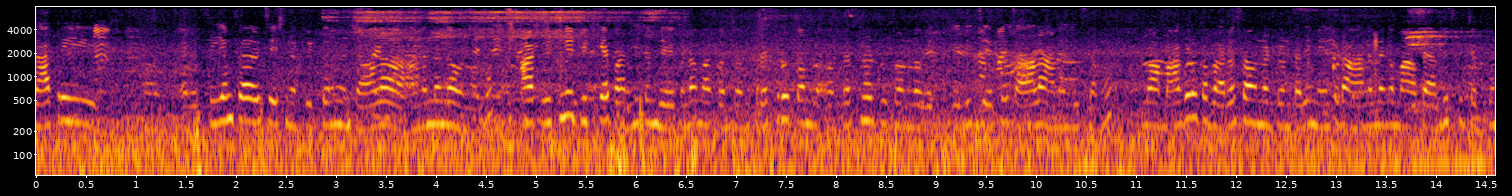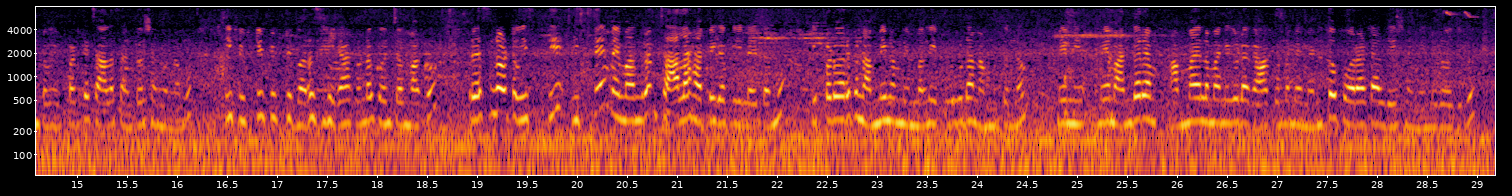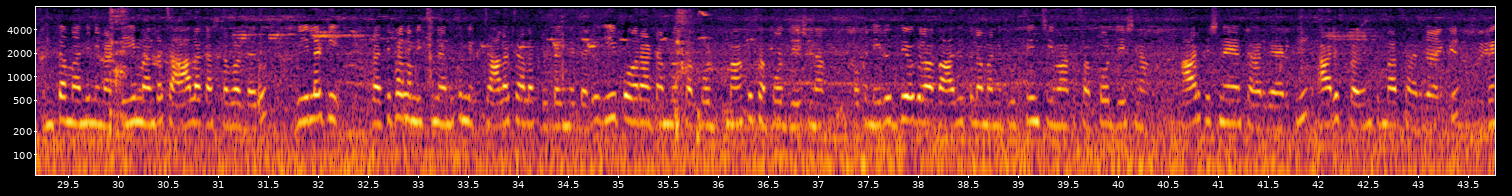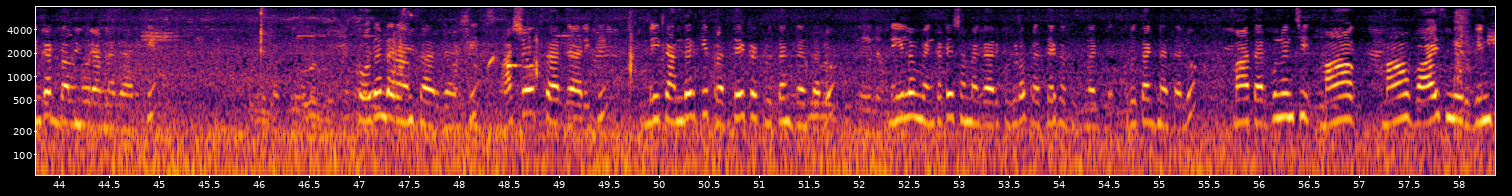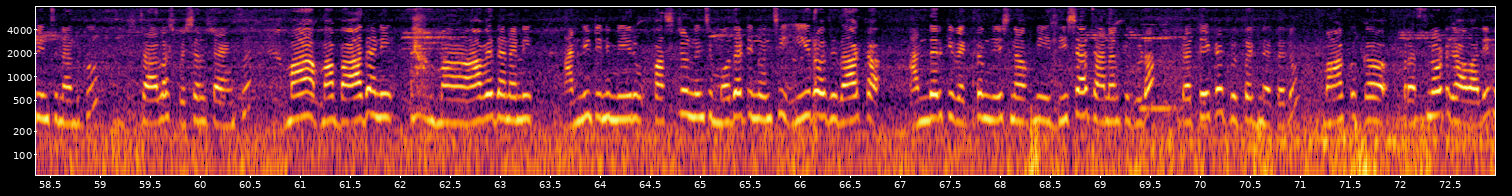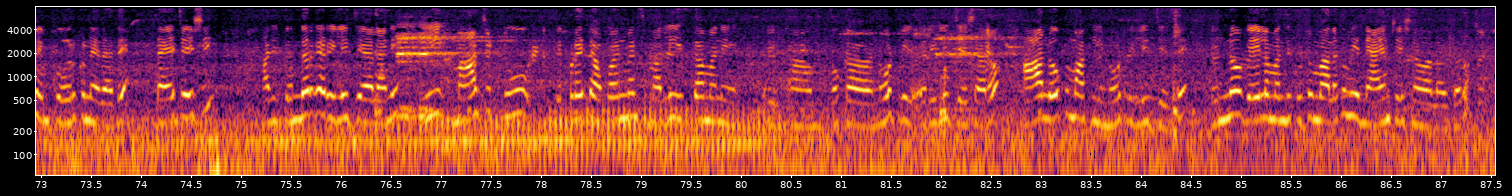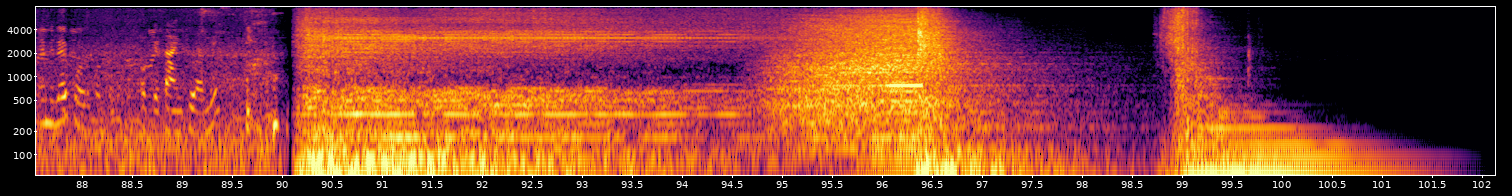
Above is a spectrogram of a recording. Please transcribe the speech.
రాత్రి CM sir చేసిన ట్విట్తో మేము చాలా ఆనందంగా ఉన్నాము. ఆ ట్విట్ని ట్విట్కే పరిమితం చేయకుండా మాకు కొంచెం ప్రెస్ రూపంలో ప్రెస్ నోట్ రూపంలో రిలీజ్ చేస్తే చాలా ఆనందిస్తాము. మా మాకు కూడా ఒక భరోసా ఉన్నట్టు ఉంటుంది మేము కూడా ఆనందంగా మా ఫ్యామిలీస్కి చెప్పుకుంటాము. ఇప్పటికే చాలా సంతోషంగా ఉన్నాము. ఈ ఫిఫ్టీ ఫిఫ్టీ భరోసా కాకుండా కొంచెం మాకు ప్రెస్ నోట్ ఇస్తే ఇస్తే మేమందరం చాలా హ్యాపీగా ఫీల్ అవుతాము. ఇప్పటివరకు నమ్మినాం మిమ్మల్ని ఇప్పుడు కూడా నమ్ముతున్నాం. మేము మేము అందరం అమ్మాయిలమని కూడా కాకుండా మేము ఎంతో పోరాటాలు చేసినాం ఇన్ని రోజులు. ఇంతమంది మీ నా టీం అంతా చాలా కష్టపడ్డారు. వీళ్ళకి ప్రతిఫలం ఇచ్చినందుకు మీకు చాలా చాలా కృతజ్ఞతలు. ఈ పోరాటంలో సపోర్ట్ మాకు సపోర్ట్ చేసిన ఒక నిరుద్యోగుల బాధితులమని గుర్తించి మాకు సపోర్ట్ చేసిన ఆర్ కృష్ణయ్య సార్ గారికి R S Praveen Kumar sir గారికి వెంకట్ బల్మూర్ అన్న గారికి కోదండరామ్ సార్ గారికి అశోక్ సార్ గారికి మీకు అందరికీ ప్రత్యేక కృతజ్ఞతలు. నీలం వెంకటేష్ అన్న గారికి కూడా ప్రత్యేక కృతజ్ఞ కృతజ్ఞతలు. మా తరపు నుంచి మా మా వాయిస్ మీరు వినిపించినందుకు చాలా స్పెషల్ థ్యాంక్స్. మా మా బాధని మా ఆవేదనని అన్నిటిని మీరు ఫస్ట్ నుంచి మొదటి నుంచి ఈ రోజు దాకా అందరికీ వ్యక్తం చేసిన మీ దిశ ఛానల్కి కూడా ప్రత్యేక కృతజ్ఞతలు. మాకు ఒక ప్రెస్ నోట్ కావాలి మేము కోరుకునేది అదే. దయచేసి అది తొందరగా రిలీజ్ చేయాలని ఈ మార్చ్ టూ ఎప్పుడైతే అపాయింట్మెంట్స్ మళ్ళీ ఇస్తామని ఒక నోట్ రిలీజ్ చేశారో ఆ లోపు మాకు ఈ నోట్ రిలీజ్ చేస్తే ఎన్నో వేల మంది కుటుంబాలకు మీరు న్యాయం చేసిన వాళ్ళు అవుతారు. మేము ఇదే కోరుకుంటున్నాం. ఓకే థ్యాంక్ యూ అండి.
